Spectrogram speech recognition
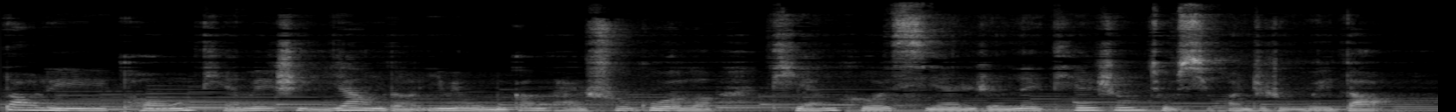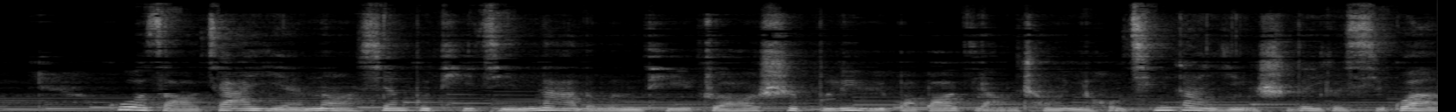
道理同甜味是一样的，因为我们刚才说过了，甜和咸，人类天生就喜欢这种味道。过早加盐呢，先不提及钠的问题，主要是不利于宝宝养成以后清淡饮食的一个习惯。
